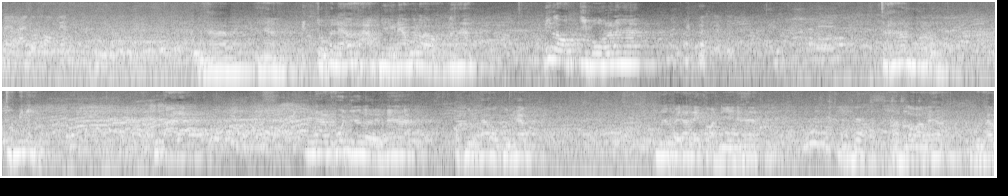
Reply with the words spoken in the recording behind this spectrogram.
ในไลฟ์ก็คอมเมนต์ขอบคุณครับนะฮะจบไปแล้วสามเพลงนะครับพวกเรานะฮะ นี่เรากี่โมงแล้วนะฮะจะห้าโมงแล้วเหรอจริงไหมนี่พี่ตายแล้วไม่น่าพูดเยอะเลยนะฮะขอบคุณครับขอบคุณครับไมันจะไปด้านไหนก่อนดีนะฮะอืมอะระวังนะครับขอบคุณครับ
